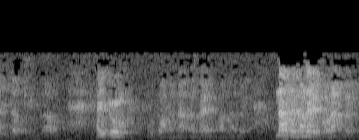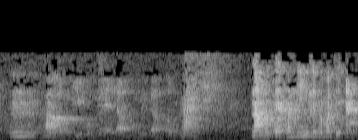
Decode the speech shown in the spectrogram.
ที่ตกถึงเราใครถูกผมว่ามันนับตั้งแต่วันนั้นเลยนับเลยนะนับเลยอืมครับที่ผมไม่ได้จำผมไม่จำตรงครับนับตั้งแต่วันนี้เลยก็วันที่อ่าน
